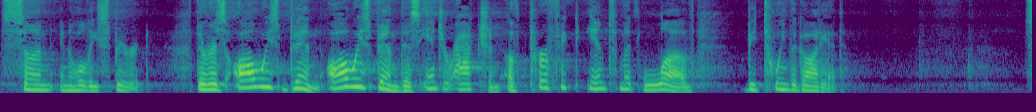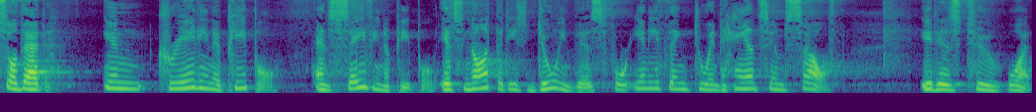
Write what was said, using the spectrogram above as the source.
Son, and Holy Spirit. There has always been, always been this interaction of perfect, intimate love between the Godhead. So that in creating a people and saving a people, it's not that he's doing this for anything to enhance himself. It is to what?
